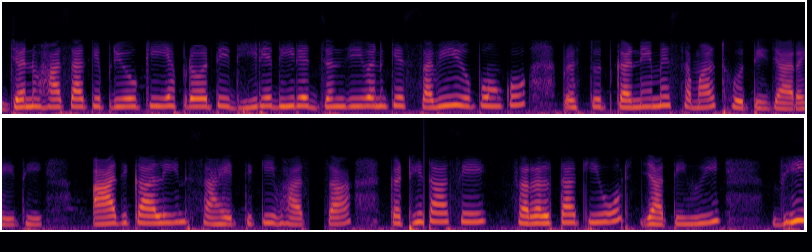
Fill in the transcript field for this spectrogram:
जनभाषा के प्रयोग की यह प्रवृत्ति धीरे धीरे जनजीवन के सभी रूपों को प्रस्तुत करने में समर्थ होती जा रही थी। आदिकालीन साहित्य की भाषा कठिनता से सरलता की ओर जाती हुई भी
